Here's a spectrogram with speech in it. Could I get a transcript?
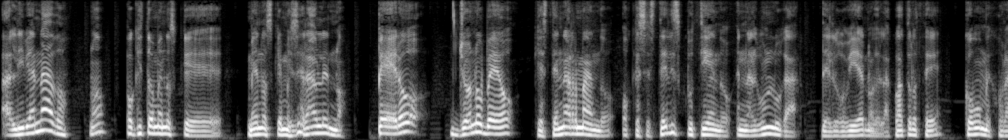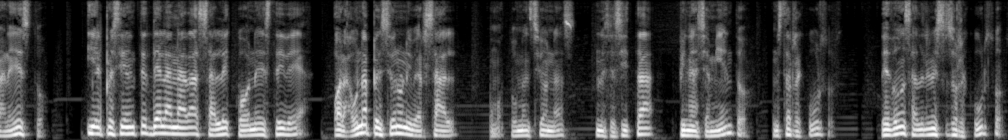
alivianado, ¿no? Poquito menos que menos que miserable, no. Pero yo no veo que estén armando o que se esté discutiendo en algún lugar del gobierno de la 4T cómo mejorar esto. Y el presidente de la nada sale con esta idea. Ahora, una pensión universal, como tú mencionas, necesita financiamiento, necesita recursos. ¿De dónde saldrían estos recursos?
